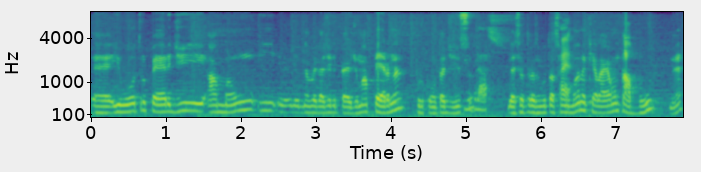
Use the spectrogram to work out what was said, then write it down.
é, e o outro perde a mão e, na verdade, ele perde uma perna por conta disso. braço. Dessa transmutação É. humana, que ela é um tabu, né?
